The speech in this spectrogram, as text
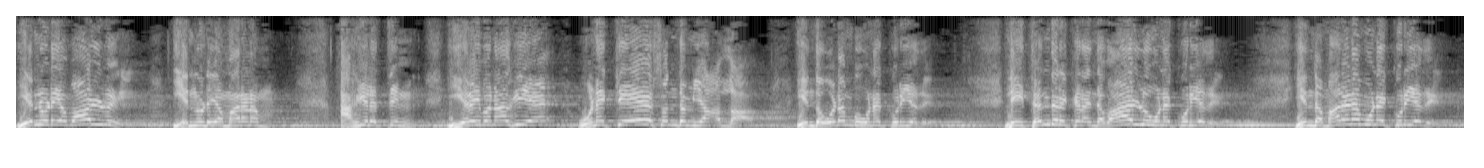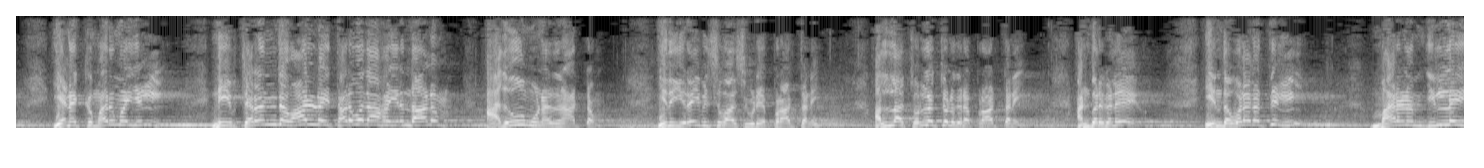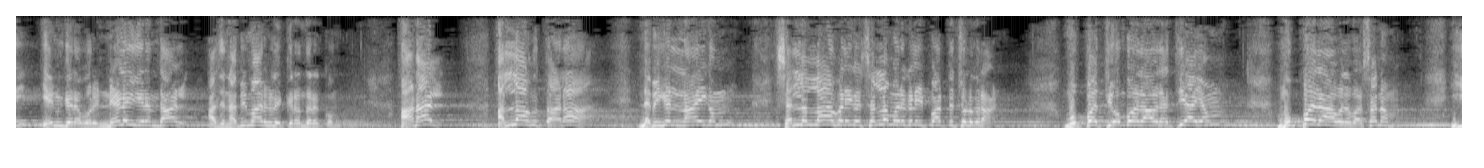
என்னுடைய வாழ்வு என்னுடைய மரணம் அகிலத்தின் இறைவனாகிய உனக்கே சொந்தம் யா அல்லா இந்த உடம்பு உனக்குரியது. நீ தந்திருக்கிற இந்த வாழ்வு உனக்குரியது. இந்த மரணம் உனக்குரியது. எனக்கு மறுமையில் நீ திறந்த வாழ்வை தருவதாக இருந்தாலும் அதுவும் உனது நாட்டம். இது இறை விசுவாசியுடைய பிரார்த்தனை. அல்லாஹ் சொல்ல சொல்கிற பிரார்த்தனை. அன்பர்களே இந்த உலகத்தில் மரணம் இல்லை என்கிற ஒரு நிலை இருந்தால் அது நபிமார்களுக்கு இருந்திருக்கும். ஆனால் அல்லாஹு தாலா நபிகள் நாயகம் செல்லல்லாஹு செல்லமர்களை செல்லம் பார்த்து சொல்கிறான். முப்பத்தி ஒன்பதாவது அத்தியாயம் முப்பதாவது வசனம்.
